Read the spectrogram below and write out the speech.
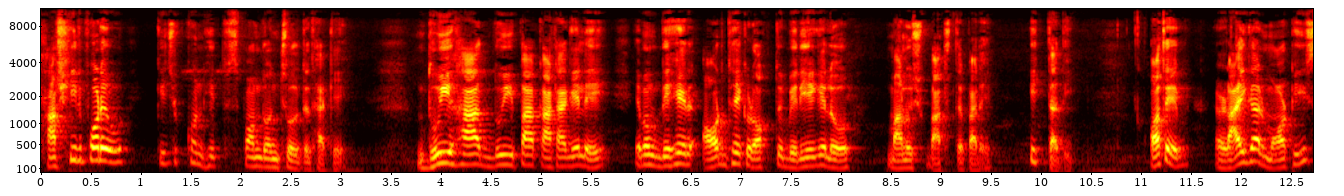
ফাঁসির পরেও কিছুক্ষণ হৃৎস্পন্দন চলতে থাকে। দুই হাত, দুই পা কাটা গেলে এবং দেহের অর্ধেক রক্ত বেরিয়ে গেলেও মানুষ বাঁচতে পারে, ইত্যাদি। অতএব রাইগার মর্টিস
